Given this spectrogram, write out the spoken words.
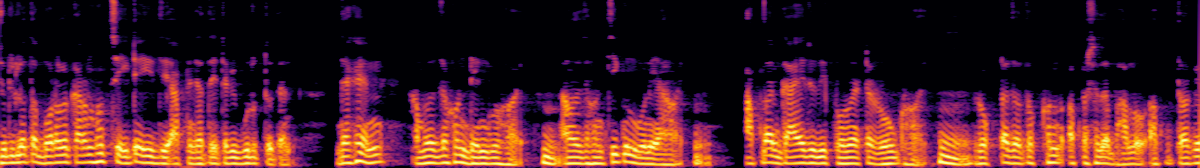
জটিলতা বলার কারণ হচ্ছে এটাই যে আপনি যাতে এটাকে গুরুত্ব দেন। দেখেন আমাদের যখন ডেঙ্গু হয় আমাদের যখন চিকুনগুনিয়া হয়। আপনার গায়ে যদি কোনো একটা রোগ হয় রোগটা যতক্ষণ আপনার সাথে ভালো আপনি তাকে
